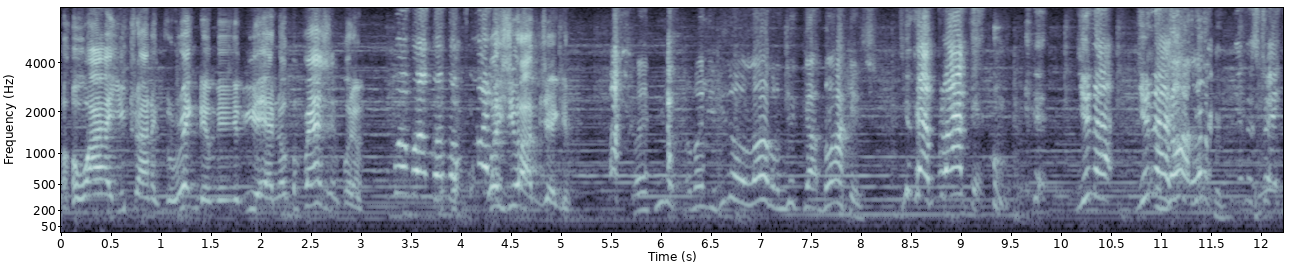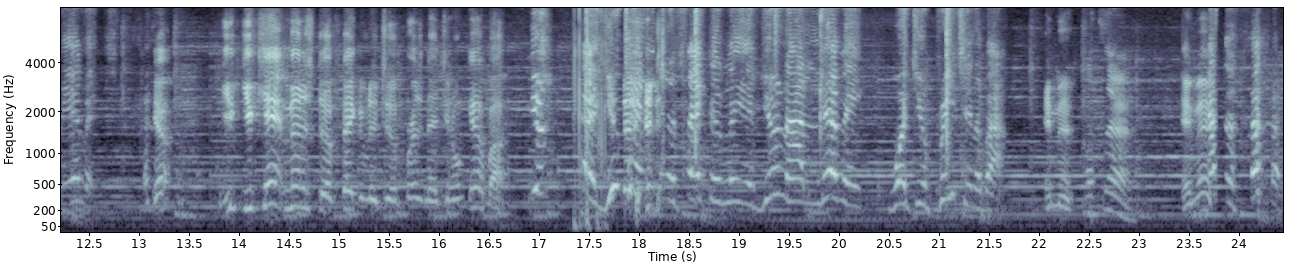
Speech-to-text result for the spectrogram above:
or why are you trying to correct them if you had no compassion for them? Well, but, but, but, what- What's your objective? But if you, but if you don't love them, you got blockage. you got blocking. You're not. You're God not love them. demonstrating the image. Yep. You you can't minister effectively to a person that you don't care about. Hey, you can't do effectively if you're not living what you're preaching about. Amen. Yes, sir. Amen. That's the,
